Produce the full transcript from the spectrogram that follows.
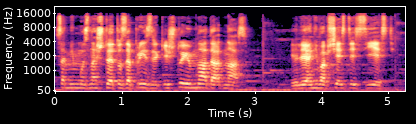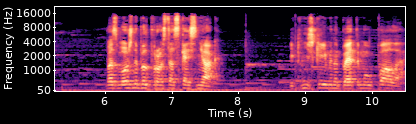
Самим узнать, что это за призраки и что им надо от нас. Или они вообще здесь есть. Возможно, был просто сквозняк. И книжка именно поэтому упала.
